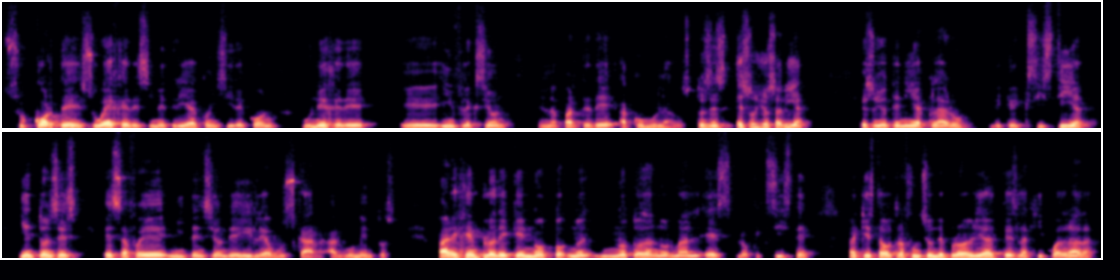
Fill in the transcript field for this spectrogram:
su corte, su eje de simetría coincide con un eje de eh, inflexión en la parte de acumulados. Entonces, eso yo sabía, eso yo tenía claro de que existía. Y entonces, esa fue mi intención de irle a buscar argumentos. Para ejemplo de que no, no, toda normal es lo que existe, aquí está otra función de probabilidad que es la g cuadrada.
